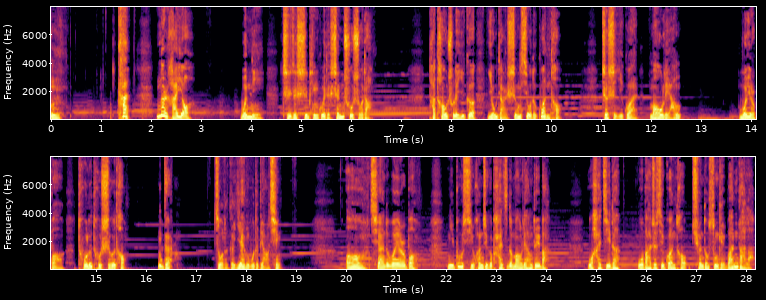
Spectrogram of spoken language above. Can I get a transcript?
嗯，看，那儿还有。温妮指着食品柜的深处说道：“他掏出了一个有点生锈的罐头，这是一罐猫粮。”威尔伯吐了吐舌头，的，做了个厌恶的表情。哦，亲爱的威尔伯，你不喜欢这个牌子的猫粮对吧？我还记得我把这些罐头全都送给弯达了，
